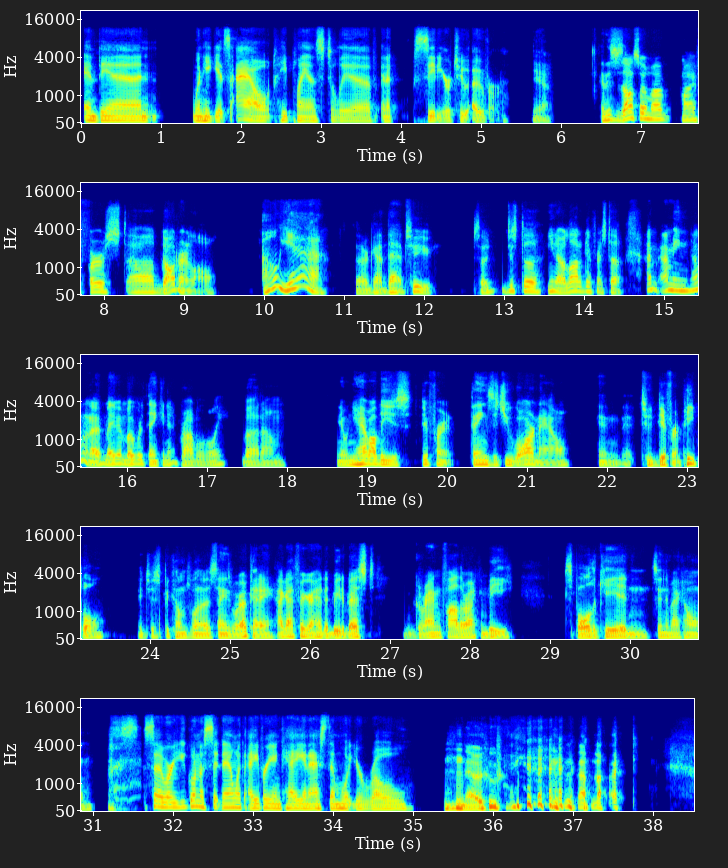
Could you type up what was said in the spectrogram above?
And then when he gets out, he plans to live in a city or two over. Yeah. And this is also my my first uh daughter-in-law. Oh, yeah. So I got that too. So just uh, you know, a lot of different stuff. I I mean, I don't know, maybe I'm overthinking it probably, but um you know, when you have all these different things that you are now and uh, to different people, it just becomes one of those things where okay, I got to figure out how to be the best grandfather I can be, spoil the kid and send him back home. So, are you going to sit down with Avery and Kay and ask them what your role? no. I'm not.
